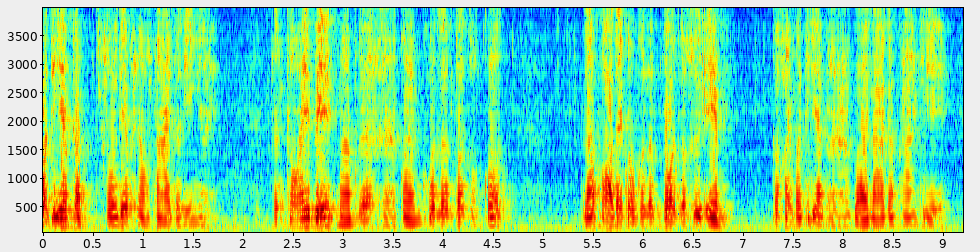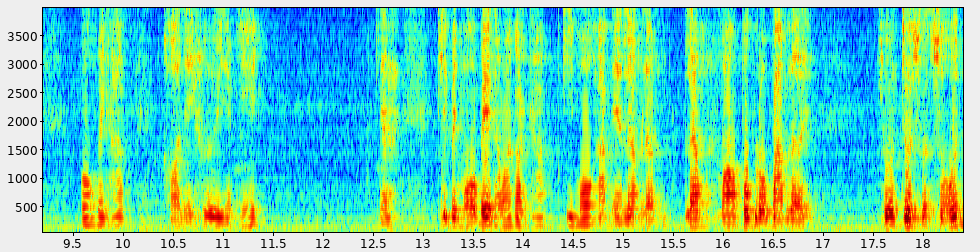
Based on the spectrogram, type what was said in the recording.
มาเทียบกับโซเดียมไฮดรอกไซด์ตัวนี้ไงนั้นเขาให้เบสมาเพื่อหาความข้นเริ่มต้นของกรด แล้วพอได้ความข้นเริ่มต้นก็คือ M ก็ค่อยมาเทียบหาร้อยละกับค่า K งงไหมครับ ข้อนี้คืออย่างนี้อะคิดเป็นโมเบสออกมาก่อนครับ กี่โมครับเนี่ยเริ่มเริ่มเริ่มมองปุ๊บรู้ปั๊บเลยศูนย์จุดศูนย์ศูนย์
